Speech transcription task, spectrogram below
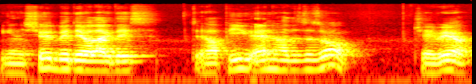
We're gonna shoot video like this to help you and others as well. Cheerio.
